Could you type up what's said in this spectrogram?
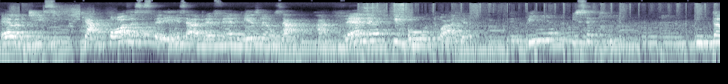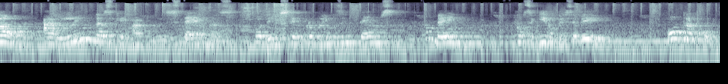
Ela me disse que após essa experiência ela prefere mesmo é usar a velha e boa toalha, limpinha e sequinha. Então, além das queimaduras externas, podemos ter problemas internos também. Conseguiram perceber? Outra coisa,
